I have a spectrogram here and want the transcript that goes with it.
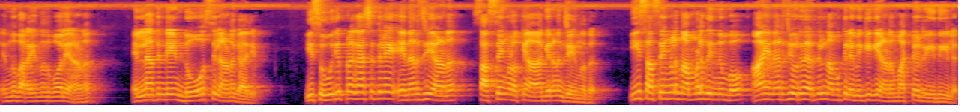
എന്ന് പറയുന്നത് പോലെയാണ് എല്ലാത്തിന്റെയും ഡോസിലാണ് കാര്യം. ഈ സൂര്യപ്രകാശത്തിലെ എനർജിയാണ് സസ്യങ്ങളൊക്കെ ആകിരണം ചെയ്യുന്നത്. ഈ സസ്യങ്ങൾ നമ്മൾ തിന്നുമ്പോൾ ആ എനർജി ഒരു തരത്തിൽ നമുക്ക് ലഭിക്കുകയാണ് മറ്റൊരു രീതിയിൽ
